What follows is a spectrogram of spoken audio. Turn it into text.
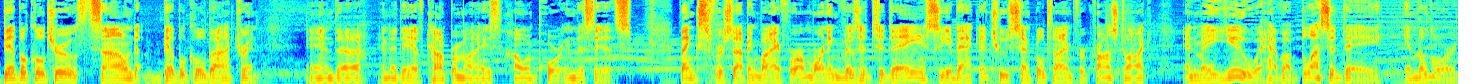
biblical truth, sound biblical doctrine. And uh, in a day of compromise, how important this is. Thanks for stopping by for our morning visit today. See you back at 2 Central Time for Crosstalk, and may you have a blessed day in the Lord.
